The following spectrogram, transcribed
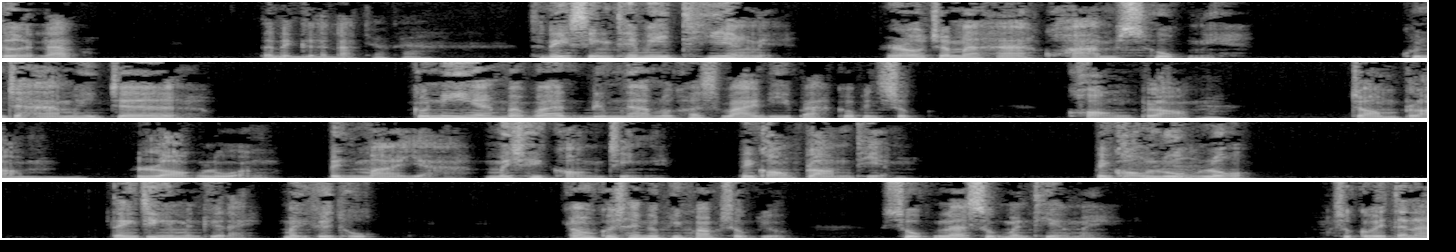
เกิดแล้วตั้งแต่เกิดแล้วเจ้าค่ะทีนี้สิ่งที่ไม่เที่ยงเนี่ย เราจะมาหาความสุขเนี่ย คุณจะหาไม่เจอ ก็นี่ไงแบบว่าดื่มน้ำแล้วก็สบายดีป่ะก็เป็นสุขของปลอมค่ะจอมปลอม หลอกลวง เป็นมายา ไม่ใช่ของจริง เป็นของปลอมเทียม เป็นของลวงโลก แต่จริงๆมันคืออะไร มันคือทุกข์เอ้าก็ฉันก็มีความสุขอยู่ สุขและสุขมันเที่ยงไหมสุขเวทนา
